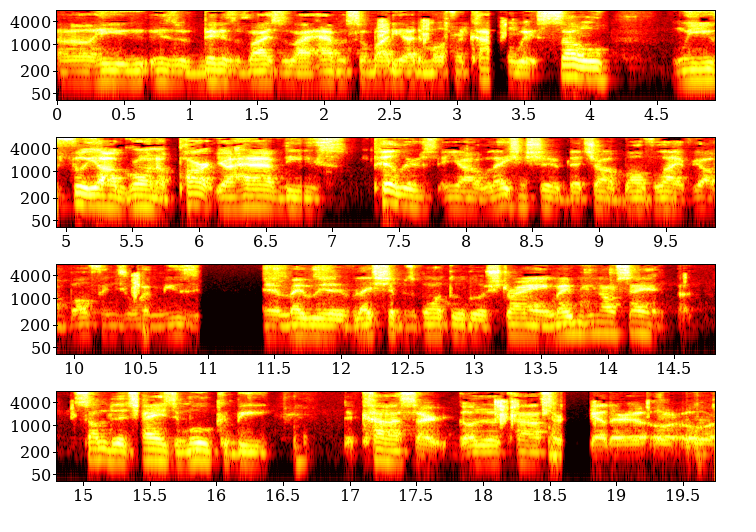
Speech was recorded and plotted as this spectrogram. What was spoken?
uh, he his biggest advice is like having somebody you have the most in common with. So when you feel y'all growing apart, y'all have these pillars in y'all relationship that y'all both like. Y'all both enjoy music, and maybe the relationship is going through a little strain. Maybe you know what I'm saying. Something to change the mood could be the concert. Go to the concert together, or or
